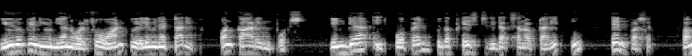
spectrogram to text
European Union also want to eliminate tariff on car imports India is open to the fast reduction of tariff to ten percent from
